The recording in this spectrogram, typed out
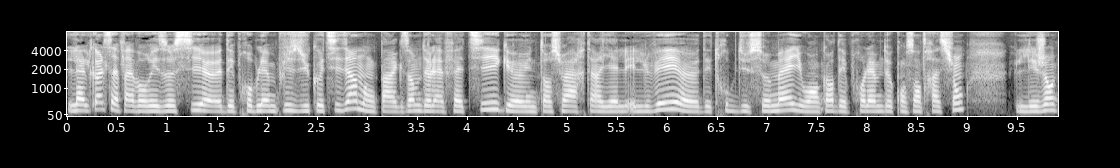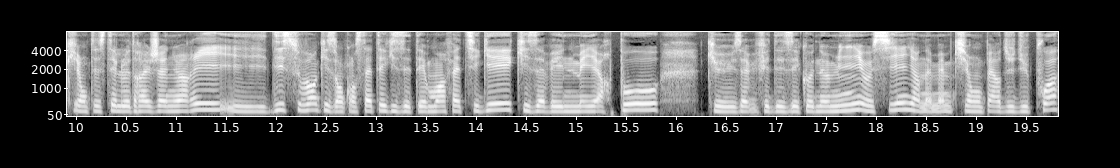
L'alcool, ça favorise aussi euh, des problèmes plus du quotidien, donc par exemple de la fatigue, euh, une tension artérielle élevée, euh, des troubles du sommeil ou encore des problèmes de concentration. Les gens qui ont testé le dry January, ils disent souvent qu'ils ont constaté qu'ils étaient moins fatigués, qu'ils avaient une meilleure peau, qu'ils avaient fait des économies aussi. Il y en a même qui ont perdu du poids.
